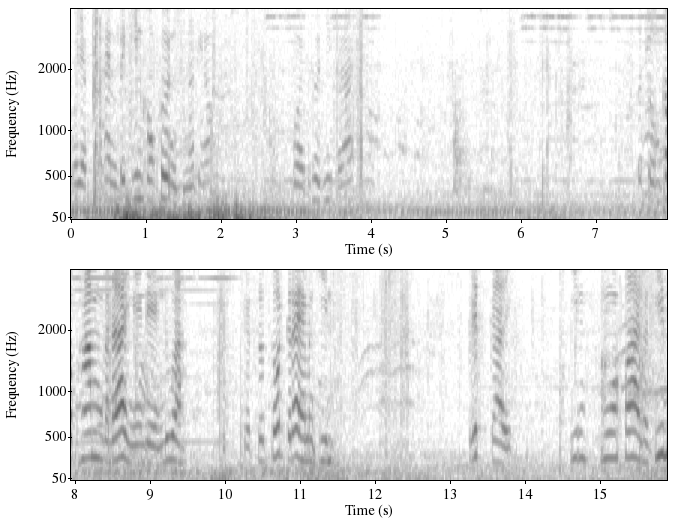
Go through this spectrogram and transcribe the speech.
บ่อยากให้มันไปกินของเพิ่นนะพี่น้องปล่อยไปเถอะที่ก็ได้ สมกับห้ำก็ได้ในแดงด้วยแบบสดๆก็ได้ให้มันกินเป็ดไก่กินงัวควายก็กิน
